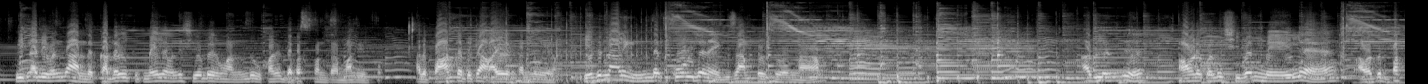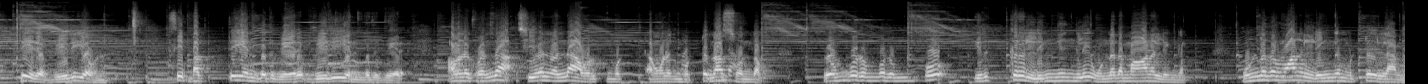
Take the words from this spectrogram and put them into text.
பின்னாடி வந்து அந்த கடலுக்கு மேல வந்து சிவபெருமான் வந்து உட்காந்து தபஸ் பண்ற மாதிரி இருக்கும். அதை பார்க்கறதுக்கு ஆயிரம் கண்ணு வேணும். எதனால இந்த கோயில நான் எக்ஸாம்பிள் சொல்லணும்னா அதுல இருந்து அவனுக்கு வந்து சிவன் மேல அவனுக்கு பக்தி வெறி அவனுக்கு. சரி பக்தி என்பது வேறு வெறி என்பது வேறு. அவனுக்கு வந்து சிவன் வந்து அவனுக்கு மொட் அவனுக்கு மட்டும்தான். சொந்தம். ரொம்ப ரொம்ப ரொம்ப இருக்கிற லிங்கங்களே உன்னதமான லிங்கம். உன்னதமான லிங்கம் மட்டும் இல்லாம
